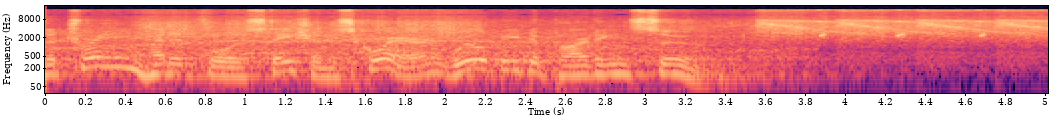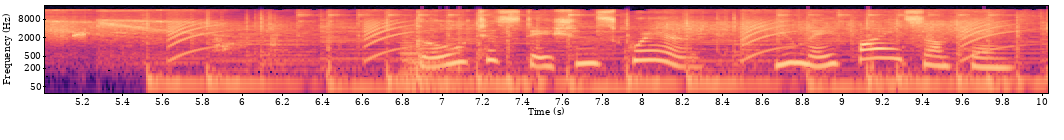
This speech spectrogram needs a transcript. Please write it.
The train headed for Station Square will be departing soon. Go to Station Square. You may find something.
